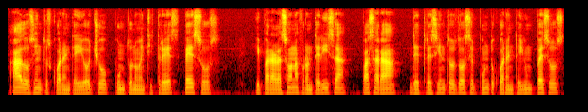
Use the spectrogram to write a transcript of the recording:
a 248.93 pesos y para la zona fronteriza pasará de 312.41 pesos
